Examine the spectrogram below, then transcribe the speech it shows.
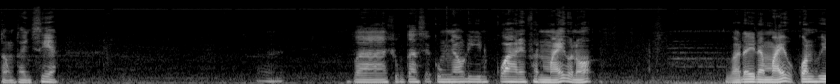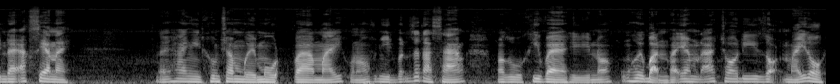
tổng thành xe và chúng ta sẽ cùng nhau đi qua đến phần máy của nó. Và đây là máy của con Hyundai Accent này. Đấy 2011 và máy của nó nhìn vẫn rất là sáng. Mặc dù khi về thì nó cũng hơi bẩn và em đã cho đi dọn máy rồi.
